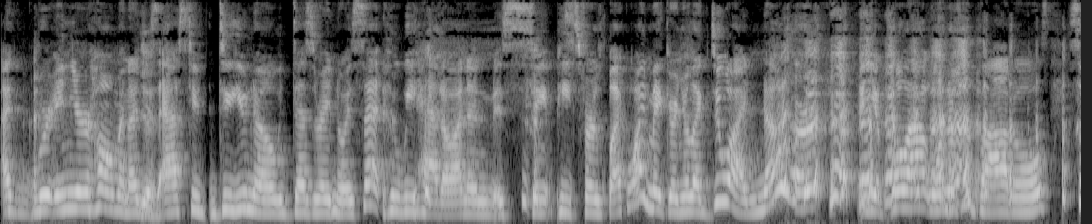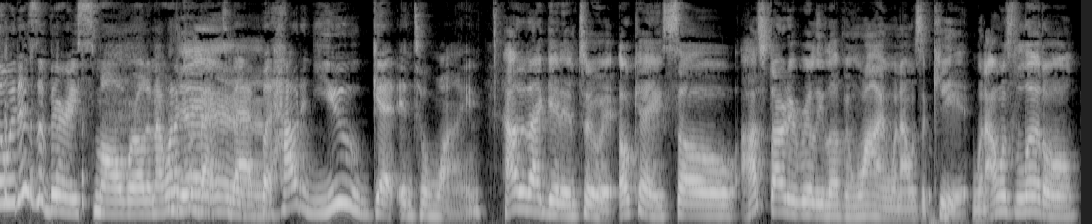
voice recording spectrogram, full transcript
I, I, we're in your home, and I just Yeah. asked you, "Do you know Desiree Noisette, who we had on, and is St. Pete's first black winemaker?" And you're like, "Do I know her?" And you pull out one of her bottles. So it is a very small world, and I want to come back to that. But how did you get into wine? How did I get into it? Okay, so I started really loving wine when I was a kid. When I was little,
